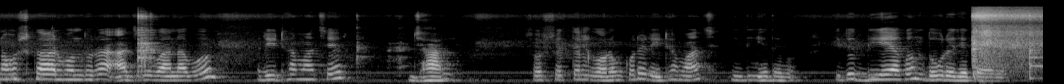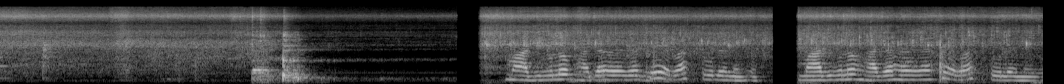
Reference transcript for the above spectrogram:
নমস্কার বন্ধুরা, আজকে বানাবো রিঠা মাছের ঝাল। সর্ষের তেল গরম করে রিঠা মাছ দিয়ে দেব। কিন্তু দিয়ে এখন দৌড়ে যেতে হবে। মাছগুলো ভাজা হয়ে গেছে, এবার তুলে নেব। মাছগুলো ভাজা হয়ে গেছে, এবার তুলে নেব।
